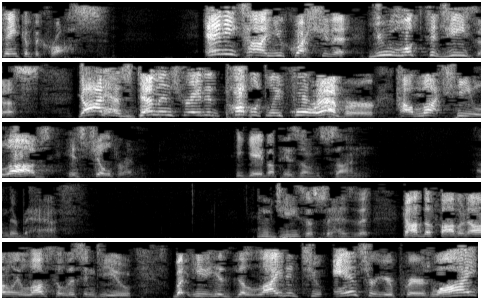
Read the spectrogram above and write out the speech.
think of the cross. Anytime you question it, you look to Jesus. God has demonstrated publicly forever how much He loves His children. He gave up His own Son on their behalf. And Jesus says that God the Father not only loves to listen to you, but He is delighted to answer your prayers. Why?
